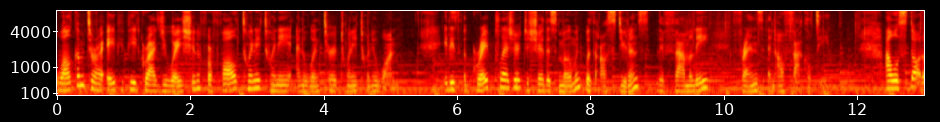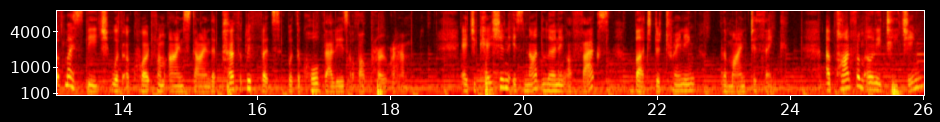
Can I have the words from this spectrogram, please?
Welcome to our APP graduation for Fall 2020 and Winter 2021. It is a great pleasure to share this moment with our students, their family, friends, and our faculty. I will start off my speech with a quote from Einstein that perfectly fits with the core values of our program. Education is not learning of facts, but the training the mind to think. Apart from only teaching,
